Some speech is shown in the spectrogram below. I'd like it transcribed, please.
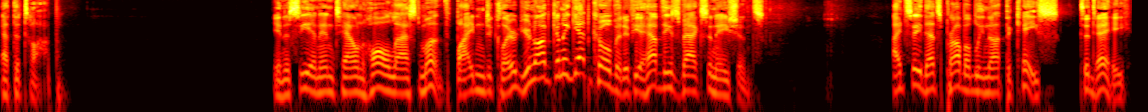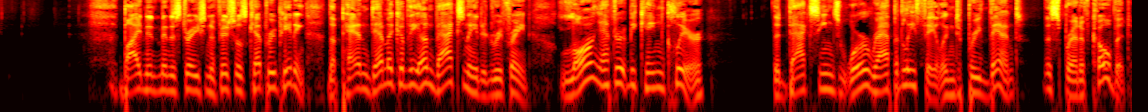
at the top. In a CNN town hall last month, Biden declared, You're not going to get COVID if you have these vaccinations. I'd say that's probably not the case today. Biden administration officials kept repeating the pandemic of the unvaccinated refrain long after it became clear that vaccines were rapidly failing to prevent the spread of COVID.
